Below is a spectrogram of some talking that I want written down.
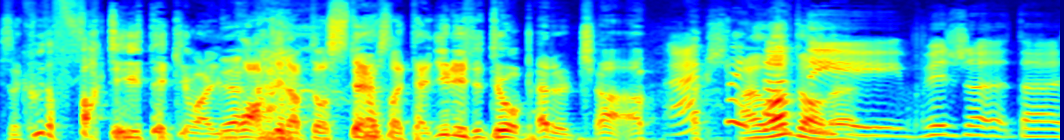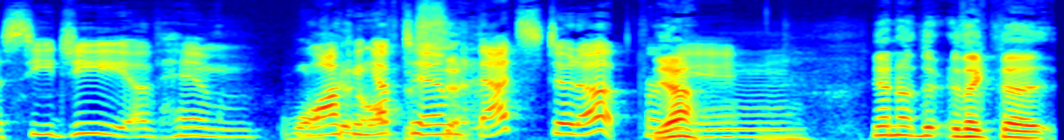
he's like, who the fuck do you think you are? You're walking up those stairs like that. You need to do a better job. I actually I thought loved all the visual, the CG of him Walking walking, up to him, set. that stood up for Yeah. me. Yeah, no, the, like the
